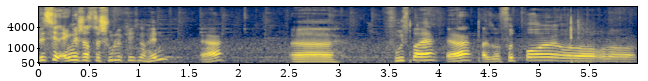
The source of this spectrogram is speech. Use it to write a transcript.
Bisschen Englisch aus der Schule kriege ich noch hin. Ja. Äh, Fußball, ja, also Football oder, oder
